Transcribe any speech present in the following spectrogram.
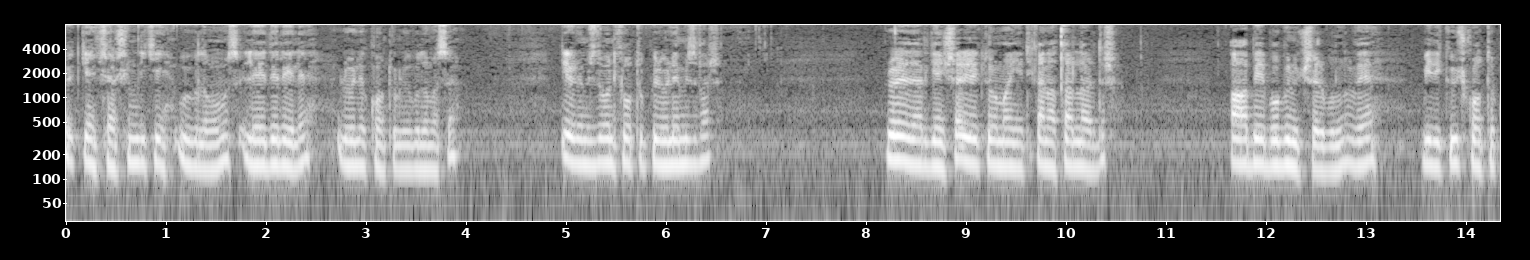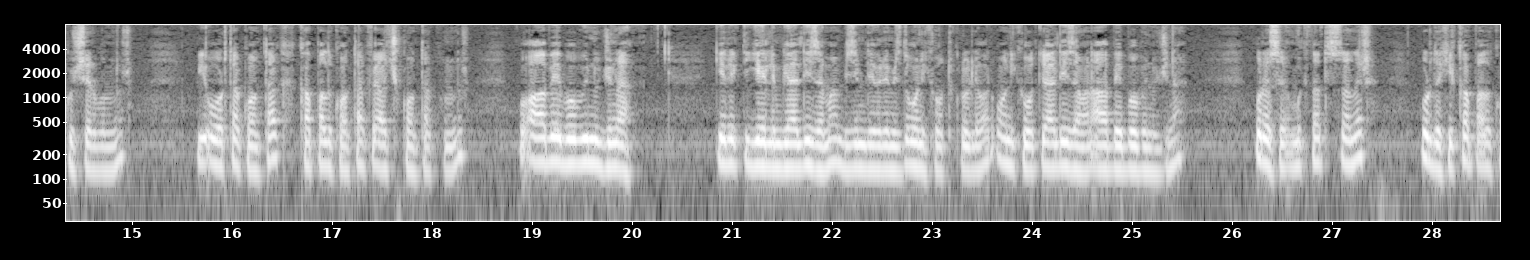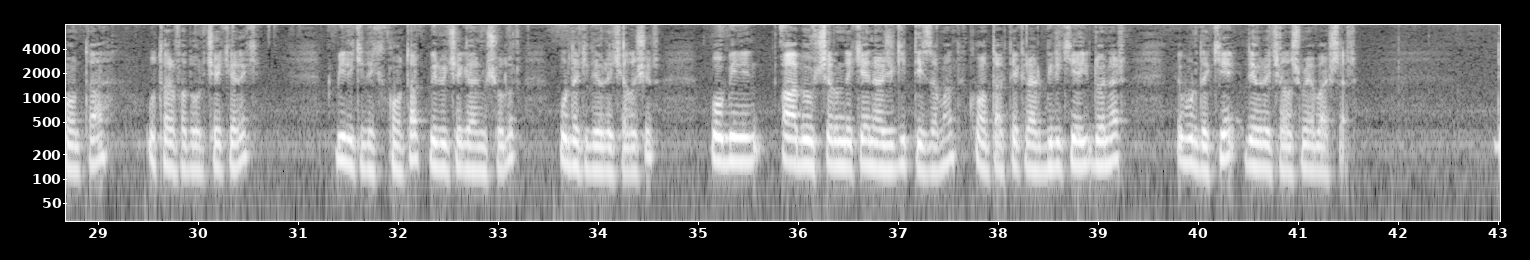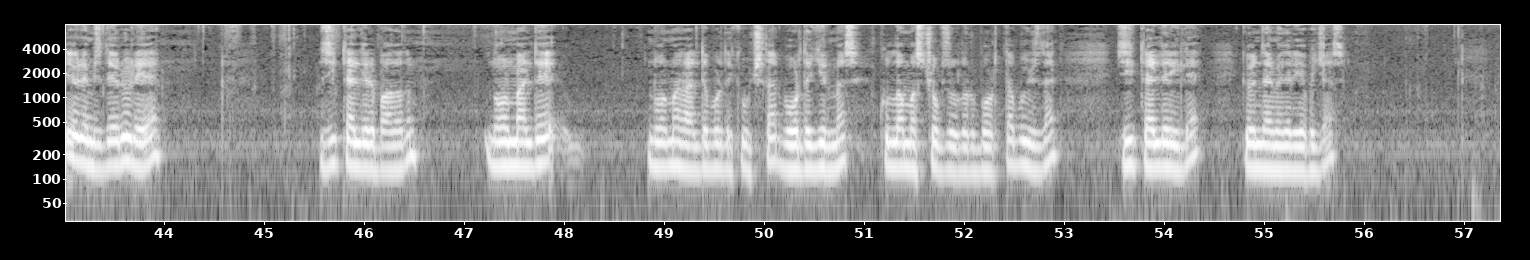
Evet gençler şimdiki uygulamamız LDR ile röle kontrol uygulaması. Devrimizde 12 voltluk bir rölemiz var. Röleler gençler elektromanyetik anahtarlardır. AB bobin uçları bulunur ve 1 2 3 kontak uçları bulunur. Bir orta kontak, kapalı kontak ve açık kontak bulunur. Bu AB bobin ucuna gerekli gerilim geldiği zaman bizim devremizde 12 voltluk röle var. 12 volt geldiği zaman AB bobin ucuna burası mıknatıslanır. Buradaki kapalı kontağı bu tarafa doğru çekerek 1-2'deki kontak 1-3'e gelmiş olur. Buradaki devre çalışır. Bobinin AB uçlarındaki enerji gittiği zaman kontak tekrar 1-2'ye döner ve buradaki devre çalışmaya başlar. Devremizde röleye zil telleri bağladım. Normalde normal halde buradaki uçlar borda girmez. Kullanması çok zor olur boardta. Bu yüzden zil telleriyle göndermeleri yapacağız.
